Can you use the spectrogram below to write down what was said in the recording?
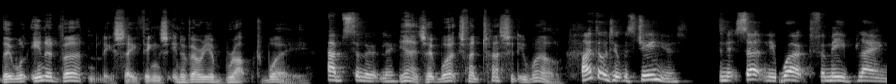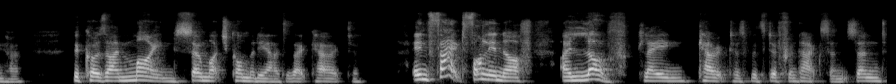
they will inadvertently say things in a very abrupt way. Absolutely. Yeah, so it works fantastically well. I thought it was genius. And it certainly worked for me playing her because I mined so much comedy out of that character. In fact, funnily enough, I love playing characters with different accents. And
